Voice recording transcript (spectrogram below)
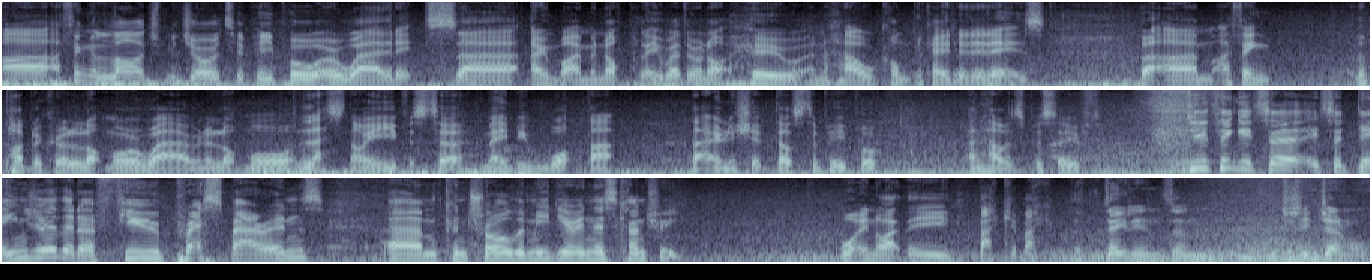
Uh, I think a large majority of people are aware that it's uh, owned by a monopoly, whether or not who and how complicated it is. But um, I think the public are a lot more aware and a lot more less naive as to maybe what that, that ownership does to people and how it's perceived. Do you think it's a, it's a danger that a few press barons um, control the media in this country? What in like the back back the dealings and just in general?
